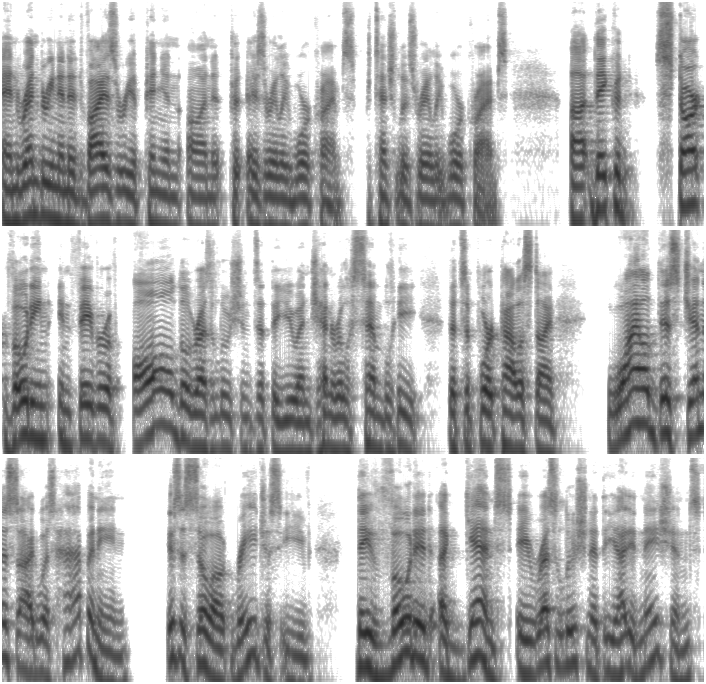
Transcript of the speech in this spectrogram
and rendering an advisory opinion on Israeli war crimes, potential Israeli war crimes. Uh, they could start voting in favor of all the resolutions at the UN General Assembly that support Palestine. While this genocide was happening, this is so outrageous, Yves. They voted against a resolution at the United Nations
